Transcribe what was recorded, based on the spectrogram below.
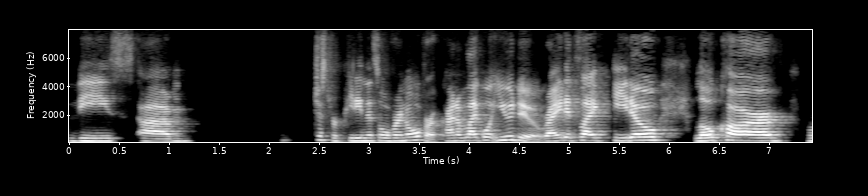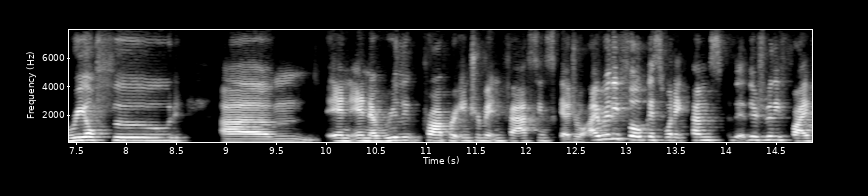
these um, just repeating this over and over, kind of like what you do, right? It's like keto, low carb, real food, um, and, and a really proper intermittent fasting schedule. I really focus when it comes, there's really five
